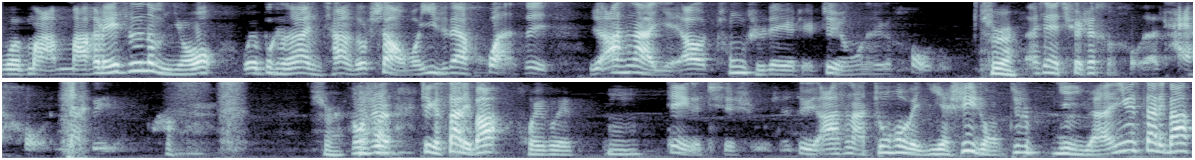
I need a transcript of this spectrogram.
我马马赫雷斯那么牛，我也不可能让你场场都上，我一直在换，所以我觉得阿森纳也要充实这个这个阵容的这个厚度。是，但现在确实很厚的，太厚了，一大堆人。是，同时 这个萨里巴回归，嗯。这个确实，我觉得对于阿森纳中后卫也是一种就是引援，因为萨里巴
